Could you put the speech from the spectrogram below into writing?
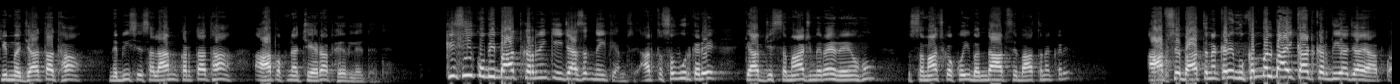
कि मैं जाता था, नबी से सलाम करता था, आप अपना चेहरा फेर लेते थे। किसी को भी बात करने की इजाज़त नहीं थी हमसे। आप तस्वूर करें कि आप जिस समाज में रह रहे हों, उस समाज का कोई बंदा आपसे बात ना करे। आपसे बात ना करे, मुकम्मल बाईकाट कर दिया जाए आपका।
